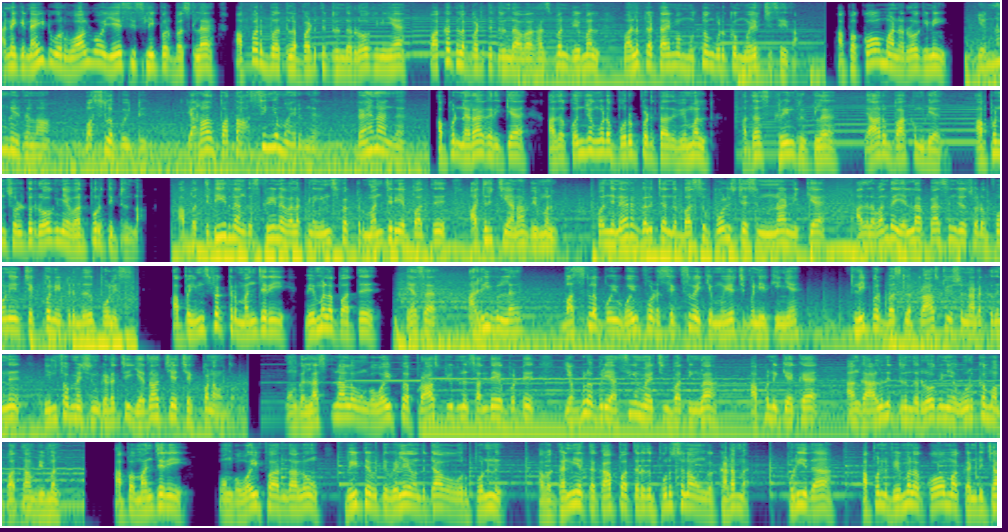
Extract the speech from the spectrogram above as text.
அன்னைக்கு நைட் ஒரு Volvo AC sleeper பஸ்ல அப்பர் பர்த்ல படுத்துட்டு இருந்த ரோஹிணிய பக்கத்துல படுத்துட்டு இருந்த அவ ஹஸ்பண்ட் விமல் வலுக்கட்டாயமா முத்தம் கொடுக்க முயற்சி செய்தான். அப்ப கோவமான ரோகிணி என்னங்க இதெல்லாம்? பஸ்ல போயிட்டு யாராவது பார்த்தா அசிங்கமாயிருங்க வேணாங்க அப்படின்னு நிராகரிக்க அதை கொஞ்சம் கூட பொருட்படுத்தாத விமல் அதான் ஸ்கிரீன் இருக்குல்ல யாரும் பார்க்க முடியாது அப்படின்னு சொல்லிட்டு ரோகிணியை வற்புறுத்திட்டு இருந்தான். அப்ப திடீர்னு அங்க ஸ்கிரீனை விளக்குன இன்ஸ்பெக்டர் மஞ்சரியை பார்த்து அதிர்ச்சியானா விமல் கொஞ்ச நேரம் கழிச்சு அந்த பஸ் போலீஸ் ஸ்டேஷன் முன்னாடி நிக்க அதுல வந்த எல்லா பேசஞ்சர்ஸோட போனையும் செக் பண்ணிட்டு இருந்தது போலீஸ் அப்ப இன்ஸ்பெக்டர் மஞ்சரி விமலை பார்த்து ஏன் சார் அறிவுல பஸ்ல போய் ஒய்ஃபோட செக்ஸ் வைக்க முயற்சி பண்ணிருக்கீங்க. ஸ்லீப்பர் பஸ்ல ப்ராஸ்டியூஷன் நடக்குதுன்னு இன்ஃபர்மேஷன் கிடைச்சி எதாச்சியா செக் பண்ண வந்தோம். உங்க லஸ்ட்னால உங்க ஒய்ஃபை ப்ராஸ்டியூட்னு சந்தேகப்பட்டு எவ்வளவு பெரிய அசிங்கமாயிடுச்சுன்னு பாத்தீங்களா? அப்படின்னு கேட்க அங்க அழுதுட்டு இருந்த ரோகிணிய உருக்கமா பார்த்தான் விமல். அப்ப மஞ்சரி உங்க ஒய்ஃபா இருந்தாலும் வீட்டை விட்டு வெளியே வந்துட்டா அவ ஒரு பொண்ணு. அவ கண்ணியத்தை காப்பாத்துறது புருஷனா உங்க கடமை. புரியுதா? அப்படின்னு விமலை கோவமா கண்டிச்சா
